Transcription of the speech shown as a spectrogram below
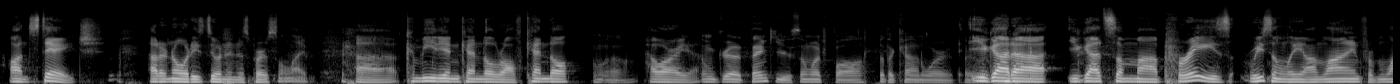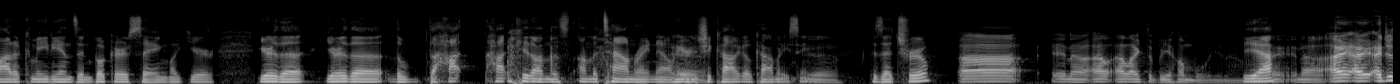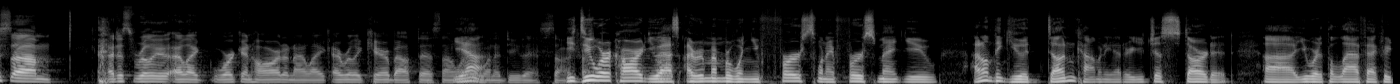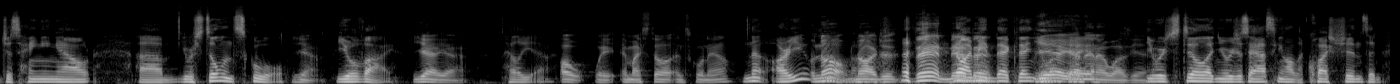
on stage. I don't know what he's doing in his personal life. Uh, comedian Kendall Relf Kendall. Wow. How are you? I'm good. Thank you so much, Paul, for the kind words. You got uh you got some uh, praise recently online from a lot of comedians and bookers saying like you're you're the you're the the the hot hot kid on this on the town right now here yeah. in Chicago comedy scene. Yeah. Is that true? Uh, you know, I, I like to be humble. You know. Yeah. You know, I, I, I just um. I just really I like working hard and I like I really care about this. I yeah. really want to do this. So you do work hard. You ask. I remember when you first when I first met you. I don't think you had done comedy yet, or you just started. Uh, you were at the Laugh Factory, just hanging out. Um, you were still in school. Yeah. U of I. Yeah, yeah. Hell yeah. Oh wait, am I still in school now? No, are you? no, no, no, I just then. no, I mean back then. You yeah, yeah, yeah, then I was. Yeah. You were still, and you were just asking all the questions, and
